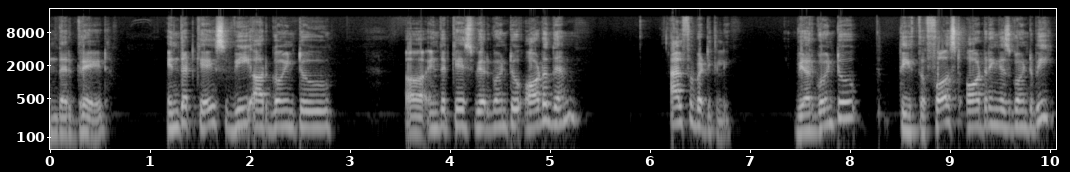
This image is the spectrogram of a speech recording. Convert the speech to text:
in their grade in that case we are going to uh, in that case we are going to order them alphabetically. We are going to the, the first ordering is going to be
